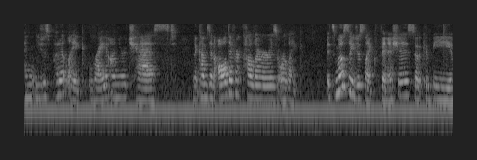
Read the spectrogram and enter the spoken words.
and you just put it like right on your chest and it comes in all different colors or like, it's mostly just like finishes. So it could be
